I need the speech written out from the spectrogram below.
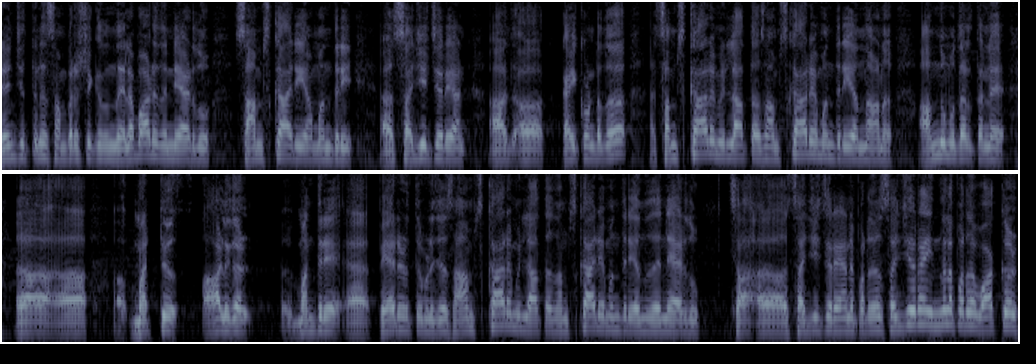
രഞ്ജിത്തിനെ സംരക്ഷിക്കുന്ന നിലപാട് തന്നെയായിരുന്നു സാംസ്കാരിക മന്ത്രി സജി ചെറിയാൻ കൈക്കൊണ്ടത്. സംസ്കാരമില്ലാത്ത സംസ്കാര മന്ത്രി എന്നാണ് അന്നു മുതൽ തന്നെ മറ്റ് ആളുകൾ മന്ത്രി പേരെടുത്ത് വിളിച്ച സംസ്കാരമില്ലാത്ത സംസ്കാര മന്ത്രി എന്ന് തന്നെയായിരുന്നു സജി ചെറിയാനെ പറഞ്ഞത്. സജി ചെറിയാൻ ഇന്നലെ പറഞ്ഞ വാക്കുകൾ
